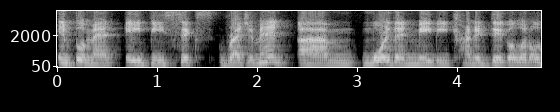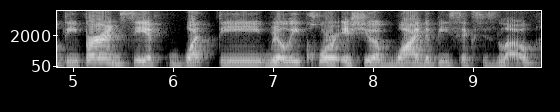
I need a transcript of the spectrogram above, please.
implement a b6 regimen um, more than maybe trying to dig a little deeper and see if what the really core issue of why the b6 is low.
